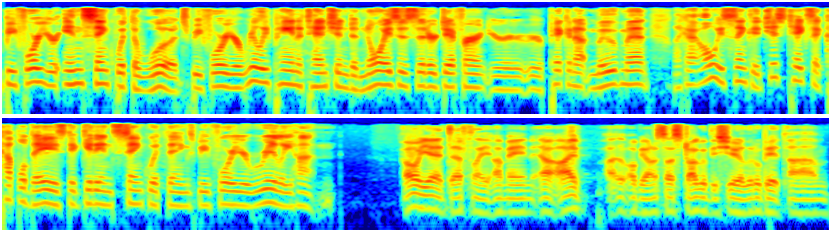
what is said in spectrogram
before you're in sync with the woods, before you're really paying attention to noises that are different, you're you're picking up movement. Like I always think it just takes a couple days to get in sync with things before you're really hunting. Oh yeah, definitely. I mean, I I'll be honest, I struggled this year a little bit. Um,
